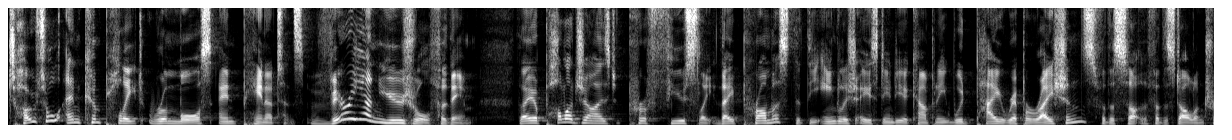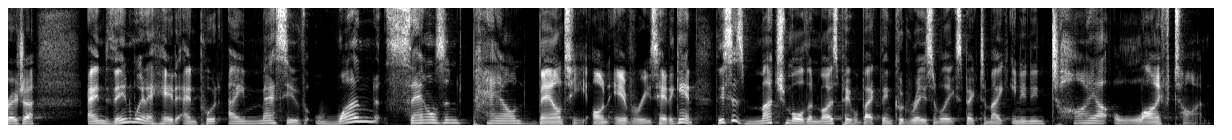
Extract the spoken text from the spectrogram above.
total and complete remorse and penitence. Very unusual for them. They apologised profusely. They promised that the English East India Company would pay reparations for the, for the stolen treasure, and then went ahead and put a massive £1,000 bounty on Every's head. Again, this is much more than most people back then could reasonably expect to make in an entire lifetime.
